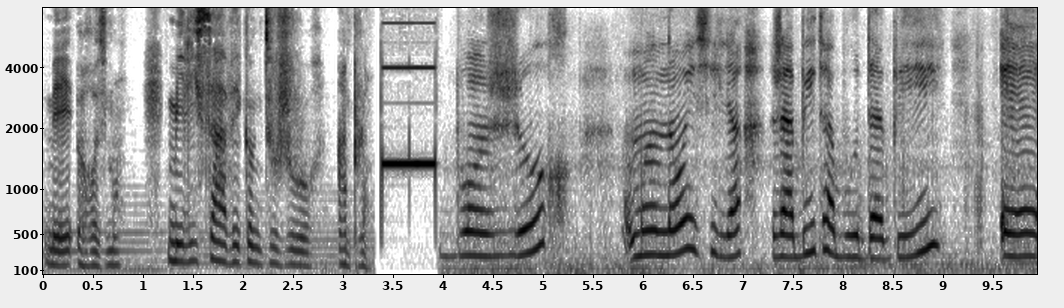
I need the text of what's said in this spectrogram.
Mais heureusement, Mélissa avait comme toujours un plan. Bonjour, mon nom est Cilia, j'habite à Abu Dhabi et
